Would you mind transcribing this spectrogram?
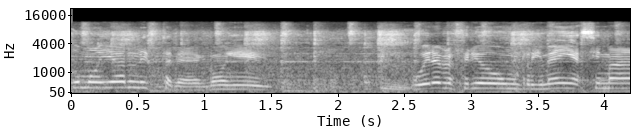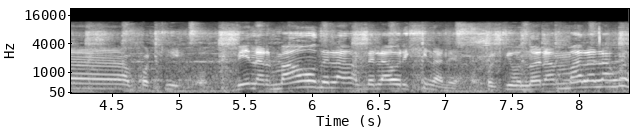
cómo llevaron la historia. Como que Mm. hubiera preferido un remake así más. Porque bien armado de, la, de las originales. Porque no eran malas las web.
